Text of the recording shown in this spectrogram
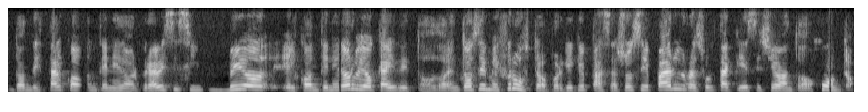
donde está el contenedor, pero a veces si veo el contenedor veo que hay de todo, entonces me frustro porque ¿qué pasa? Yo separo y resulta que se llevan todos juntos.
